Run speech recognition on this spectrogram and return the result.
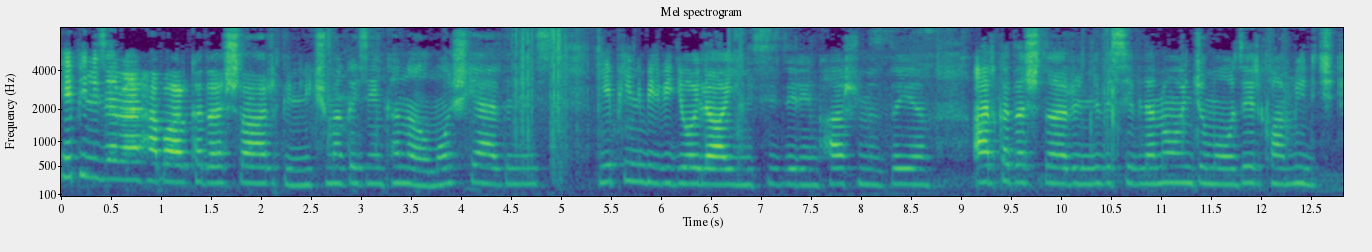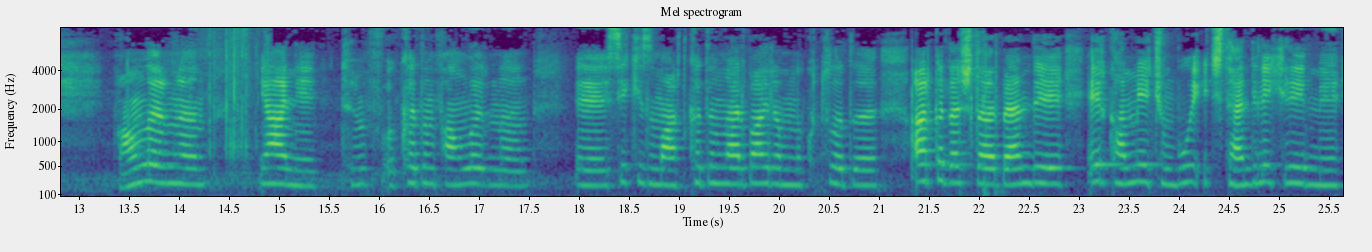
Hepinize merhaba arkadaşlar. Günlük Magazin kanalıma hoş geldiniz. Yepyeni bir videoyla yine sizlerin karşınızdayım. Arkadaşlar ünlü ve sevilen oyuncumuz Erkan Meriç fanlarının yani tüm kadın fanlarının e, 8 Mart Kadınlar Bayramı'nı kutladı. Arkadaşlar ben de Erkan Meriç'in bu içten dileklerini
